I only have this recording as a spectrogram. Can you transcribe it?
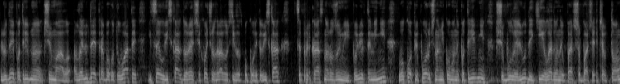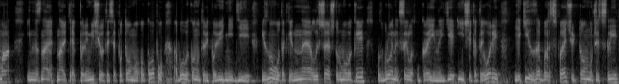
Людей потрібно чимало, але людей треба готувати, і це у військах. До речі, хочу зразу всіх заспокоїти. У військах це прекрасно розуміють. Повірте мені, в окопі поруч нам нікому не потрібні, щоб були люди, які ледве не вперше бачать автомат і не знають навіть як переміщуватися по тому окопу або виконувати відповідні дії. І знову таки не лише штурмовики в збройних силах України, є інші категорії, які забезпечують в тому числі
